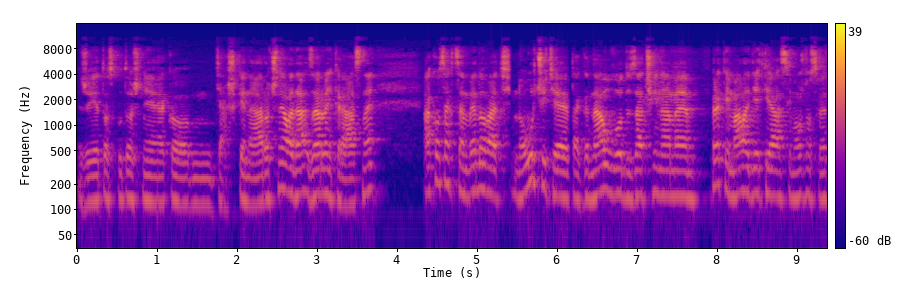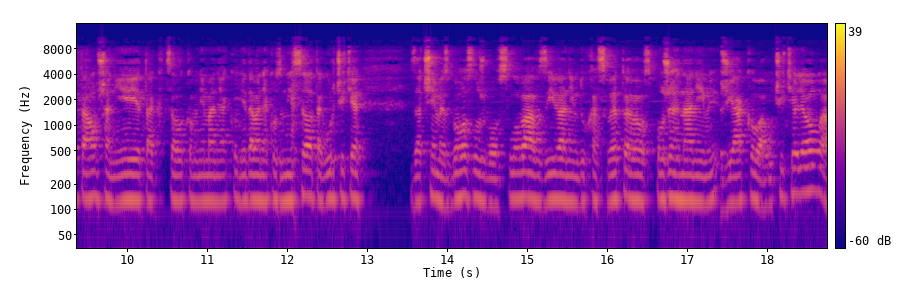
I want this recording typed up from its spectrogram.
že je to skutočne ako mm, ťažké, náročné, ale zároveň krásne. Ako sa chcem venovať? No určite, tak na úvod začíname, pre tie malé deti asi možno Sveta Omša nie je, tak celkom nemá nejako, nedáva nejaký zmysel, tak určite začneme s bohoslužbou slova, vzývaním Ducha Svetého, s požehnaním žiakov a učiteľov a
